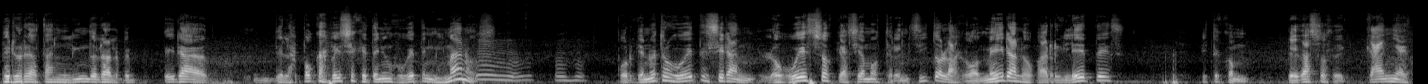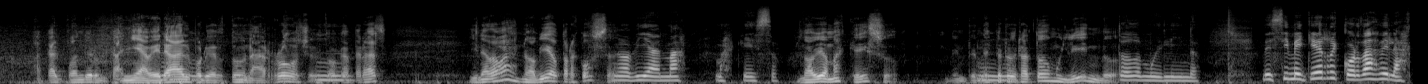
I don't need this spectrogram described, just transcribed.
Pero era tan lindo, era, era de las pocas veces que tenía un juguete en mis manos. Porque nuestros juguetes eran los huesos que hacíamos trencitos, las gomeras, los barriletes, viste, con pedazos de caña. Acá al fondo era un cañaveral, porque era todo un arroyo, esto acá atrás. Y nada más, no había otra cosa. No había más, más que eso. No había más que eso. ¿Me entendés? Pero era todo muy lindo. Todo muy lindo. Decime, ¿qué recordás de las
